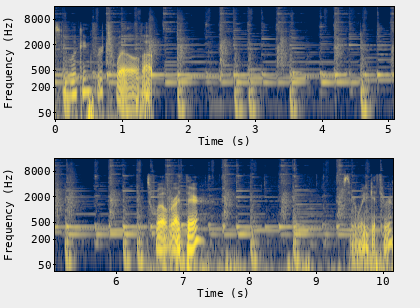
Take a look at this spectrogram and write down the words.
So looking for twelve up. Twelve right there. Is there a way to get through?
